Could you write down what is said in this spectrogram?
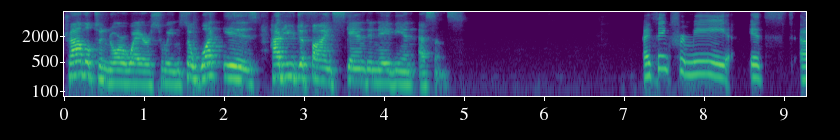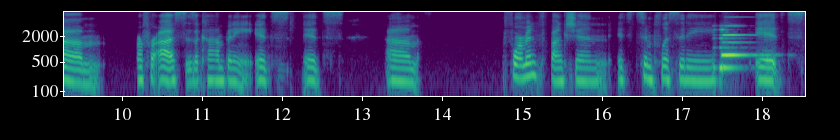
travel to Norway or Sweden. So what is, how do you define Scandinavian essence? I think for me, it's, um, or for us as a company, it's, it's, um, form and function, it's simplicity, it's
